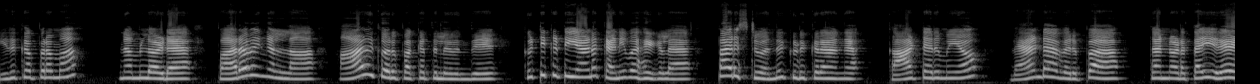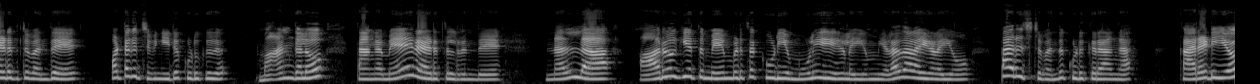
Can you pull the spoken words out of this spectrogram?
இதுக்கப்புறமா நம்மளோட பறவைங்கள்லாம் ஆளுக்கு ஒரு பக்கத்துல இருந்து குட்டி குட்டியான கனி வகைகளை பறிச்சுட்டு வந்து கொடுக்குறாங்க. காட்டெருமையோ வேண்டா வெறுப்பா தன்னோட தயிரை எடுத்துட்டு வந்து ஒட்டகச்சிவிங்கிட்ட கொடுக்குது. மான்களோ நாங்கள் மேற இடத்துலருந்து நல்லா ஆரோக்கியத்தை மேம்படுத்தக்கூடிய மூலிகைகளையும் இலதழைகளையும் பறிச்சுட்டு வந்து கொடுக்குறாங்க. கரடியோ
